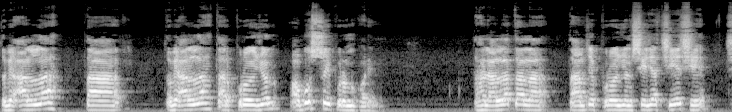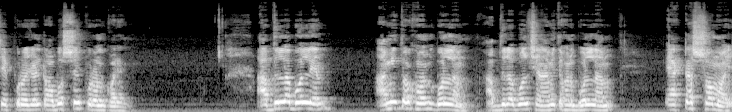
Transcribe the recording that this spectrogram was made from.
তবে আল্লাহ তার, তবে আল্লাহ তার প্রয়োজন অবশ্যই পূরণ করেন। তাহলে আল্লাহ তাআলা তার যে প্রয়োজন সে যা চেয়েছে সেই প্রয়োজনটা অবশ্যই পূরণ করেন। আবদুল্লাহ বললেন, আমি তখন বললাম, আবদুল্লাহ বলছেন, আমি তখন বললাম, একটা সময়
